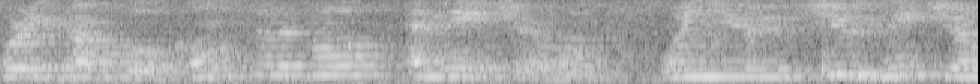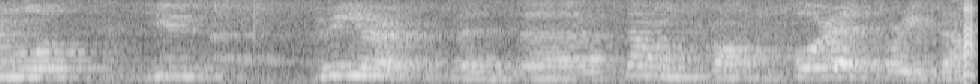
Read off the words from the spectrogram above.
for example, concert mode and nature mode. When you choose nature mode, you hear uh, uh, sounds from the forest, for example.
